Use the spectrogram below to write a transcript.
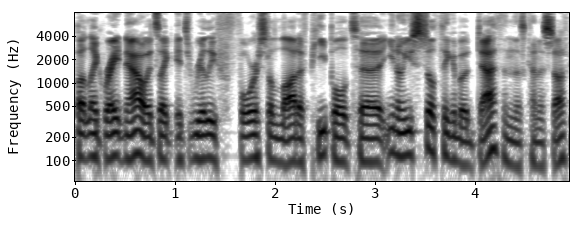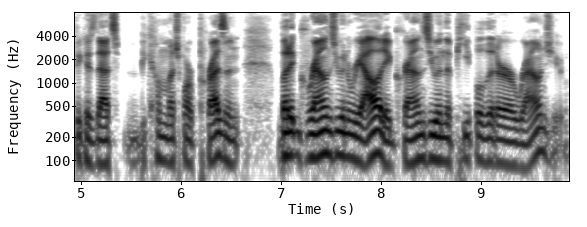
But like right now it's like it's really forced a lot of people to you know you still think about death and this kind of stuff because that's become much more present but it grounds you in reality. It grounds you in the people that are around you.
